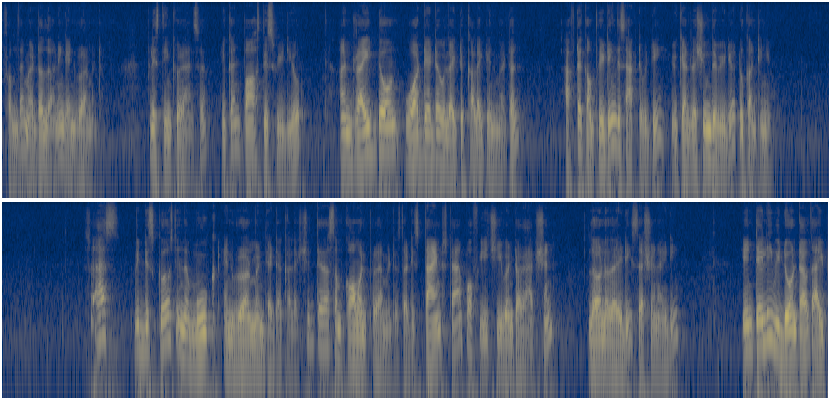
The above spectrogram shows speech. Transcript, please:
from the metal learning environment? Please think your answer. You can pause this video and write down what data you would like to collect in metal After completing this activity, you can resume the video to continue. So, as we discussed in the MOOC environment data collection, there are some common parameters that is timestamp of each event or action, learner ID, session ID. In TEL, we do not have the IP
